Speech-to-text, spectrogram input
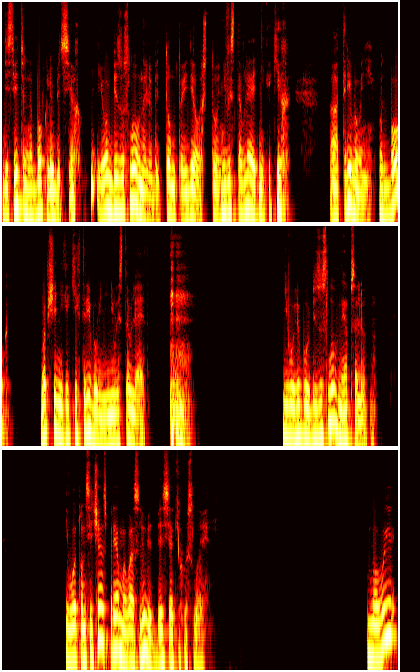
Действительно, Бог любит всех. И Он, безусловно, любит том-то и дело, что не выставляет никаких а, требований. Вот Бог вообще никаких требований не выставляет. Его любовь безусловна и абсолютно. И вот он сейчас прямо вас любит без всяких условий. Но вы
